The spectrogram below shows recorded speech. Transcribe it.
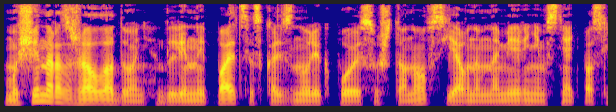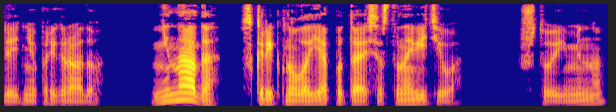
Мужчина разжал ладонь, длинные пальцы скользнули к поясу штанов с явным намерением снять последнюю преграду. «Не надо!» — вскрикнула я, пытаясь остановить его. «Что именно?»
